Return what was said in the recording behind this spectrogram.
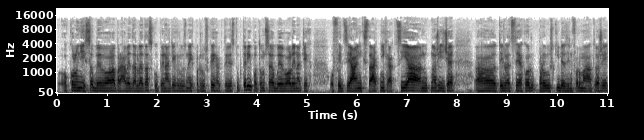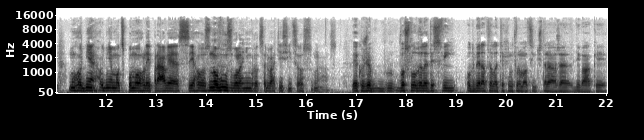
okolo něj se objevovala právě tato skupina těch různých proruských aktivistů, který potom se objevovali na těch oficiálních státních akcí a nutno říct, že tyhle ty jako proruský dezinformátoři mu hodně, hodně moc pomohli právě s jeho znovu zvolením v roce 2018. Jakože oslovili ty svý odběratele těch informací, čtenáře, diváky?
